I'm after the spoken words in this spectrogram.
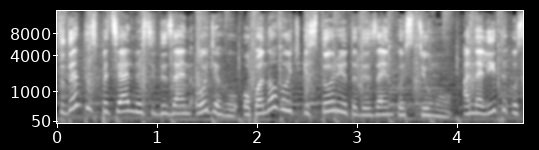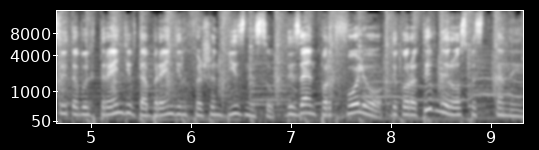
Студенти спеціальності дизайн одягу опановують історію та дизайн костюму, аналітику світових трендів та брендінг фешн-бізнесу, дизайн портфоліо, декоративний розпис тканин.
